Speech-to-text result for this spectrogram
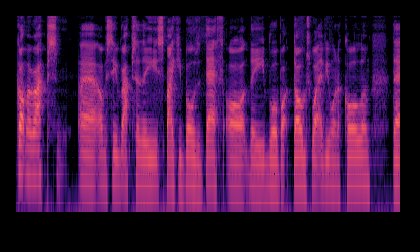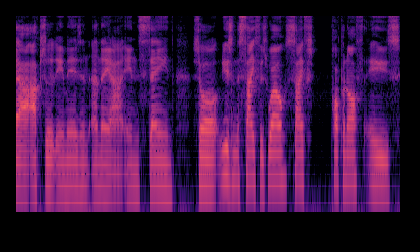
Got my raps. Uh, obviously, raps are the spiky balls of death or the robot dogs, whatever you want to call them. They are absolutely amazing and they are insane. So using the scythe as well. Scythe's popping off. He's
